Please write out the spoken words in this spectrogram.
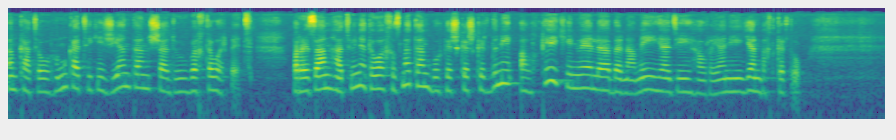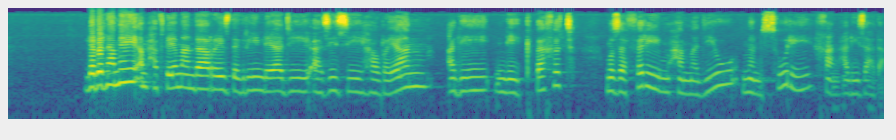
ئەم کاتە و هەموو کاتێکی ژیانتان شاد و بەختەوەر بێت بەڕێزان هاتووینەتەوە خزمەتتان بۆ پێشکەش کردنی ئەڵقەیەکی نوێ لە بەرنامەی یادی هاوڕێیانی گیان بەختکردوو لە بەرنامەی ئەم هەفتەیەماندا ڕێز دەگرین لە یادی ئازیزی هاوڕێیان عەلی نێکبەخت مزەفەری محەممەدی و مەنسووری خان عەلیزادە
